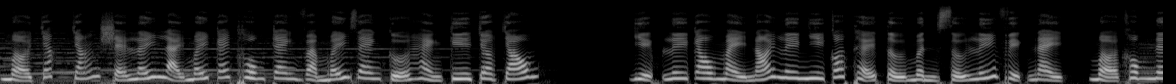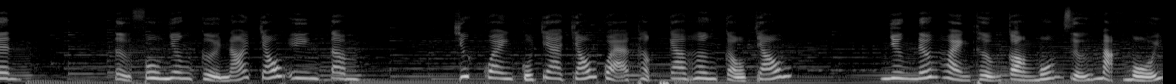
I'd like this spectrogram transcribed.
Mợ chắc chắn sẽ lấy lại mấy cái thôn trang và mấy gian cửa hàng kia cho cháu. Diệp Ly cao mày nói Ly Nhi có thể tự mình xử lý việc này, mợ không nên. Từ phu nhân cười nói cháu yên tâm. Chức quan của cha cháu quả thật cao hơn cậu cháu. Nhưng nếu hoàng thượng còn muốn giữ mặt mũi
